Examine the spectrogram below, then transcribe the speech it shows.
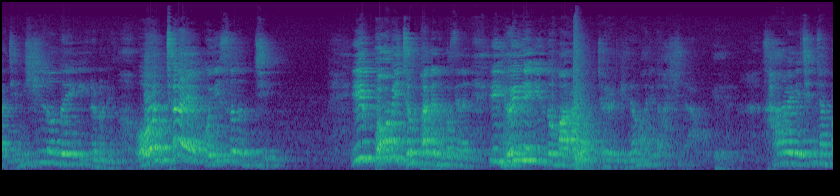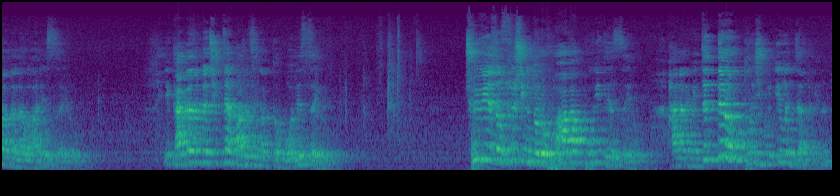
내가 진실로 너에게 이르노니 온 천하에 어디서든지. 이 복음이 전파되는 곳에는 이 여인의 일도 말하여 저를 기념하리라 하시더라고. 예. 사람에게 칭찬받으려고 안 했어요. 이 간단한데 칭찬받을 생각도 못 했어요. 주위에서 수식도로 화가 복이 됐어요. 하나님의 뜻대로 부르심을 입은 자들에게는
